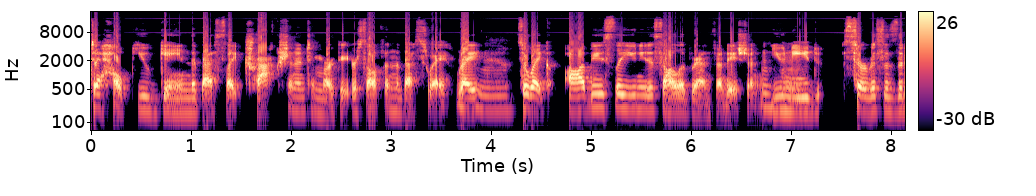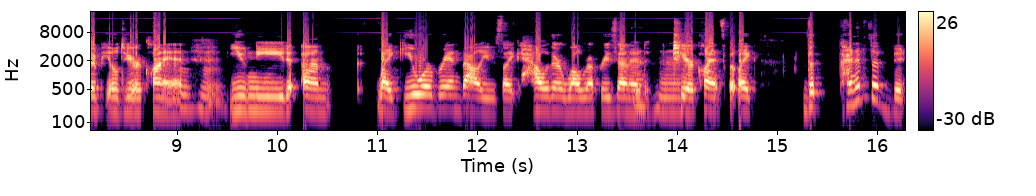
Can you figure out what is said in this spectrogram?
to help you gain the best like traction and to market yourself in the best way, right? Mhm. So like obviously you need a solid brand foundation. You Mhm. need services that appeal to your client. Mhm. You need um like your brand values, like how they're well represented Mhm. to your clients, but like the kind of the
